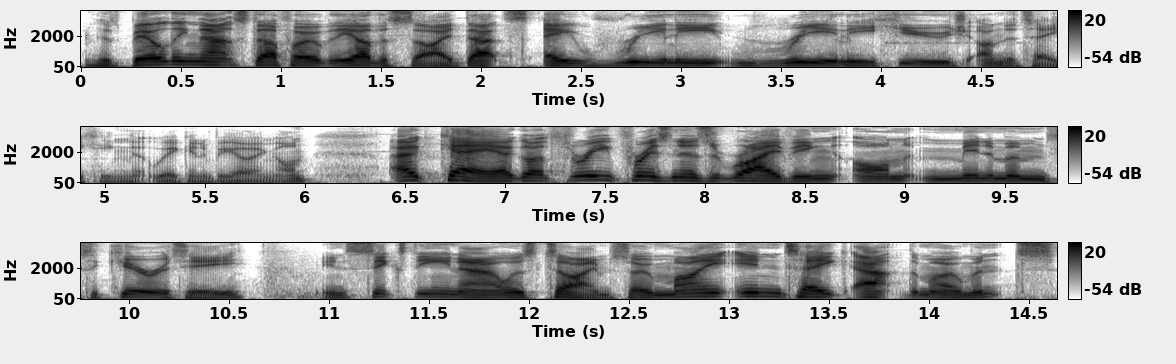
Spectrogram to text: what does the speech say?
because building that stuff over the other side, that's a really, really huge undertaking that we're going to be going on. Okay, I got three prisoners arriving on minimum security in 16 hours' time. So my intake at the moment,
